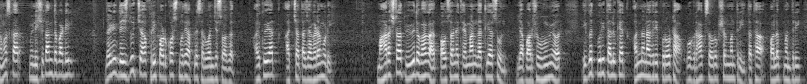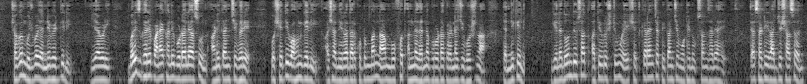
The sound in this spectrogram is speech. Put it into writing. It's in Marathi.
नमस्कार मी निशिकांत पाटील. दैनिक देशदूतच्या फ्री पॉडकास्टमध्ये आपले सर्वांचे स्वागत. ऐकूयात आजच्या ताज्या घडामोडी. महाराष्ट्रात विविध भागात पावसाने थैमान घातले असून या पार्श्वभूमीवर इगतपुरी तालुक्यात अन्न नागरी पुरवठा व ग्राहक संरक्षण मंत्री तथा पालकमंत्री छगन भुजबळ यांनी भेट दिली. यावेळी बरीच घरे पाण्याखाली बुडाले असून अनेकांची घरे व शेती वाहून गेली अशा निराधार कुटुंबांना मोफत अन्नधान्य पुरवठा करण्याची घोषणा त्यांनी केली. गेल्या दोन दिवसात अतिवृष्टीमुळे शेतकऱ्यांच्या पिकांचे मोठे नुकसान झाले आहे. त्यासाठी राज्य शासन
